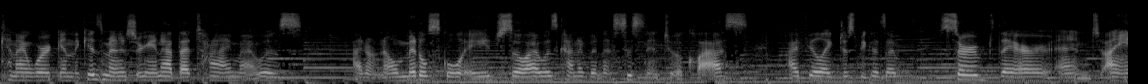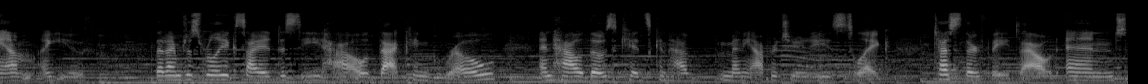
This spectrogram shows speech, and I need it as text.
can I work in the kids ministry? And at that time, I was, I don't know, middle school age, so I was kind of an assistant to a class. I feel like just because I've served there and I am a youth, that I'm just really excited to see how that can grow and how those kids can have many opportunities to like test their faith out and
